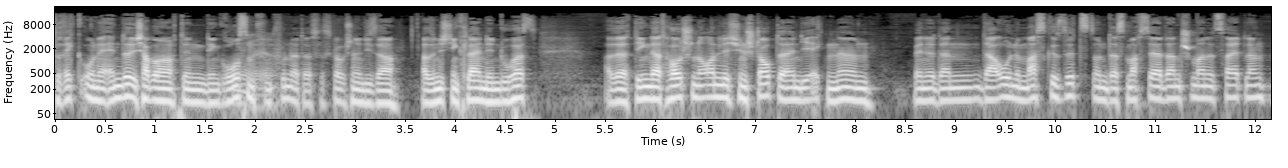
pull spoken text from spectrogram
Dreck ohne Ende. Ich habe auch noch den, den großen 500, das ist glaube ich ne, dieser, also nicht den kleinen, den du hast. Also das Ding, das haut schon ordentlichen Staub da in die Ecken, ne? Und wenn du dann da ohne Maske sitzt und das machst du ja dann schon mal eine Zeit lang,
